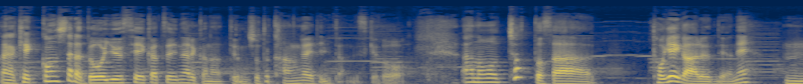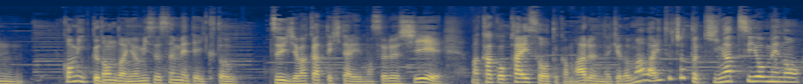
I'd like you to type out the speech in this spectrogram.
なんか結婚したらどういう生活になるかなっていうのをちょっと考えてみたんですけど、あの、ちょっとさ、トゲがあるんだよね。うん。コミックどんどん読み進めていくと、随時分かってきたりもするし、まあ、過去回想とかもあるんだけど、まあ、割とちょっと気が強めの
